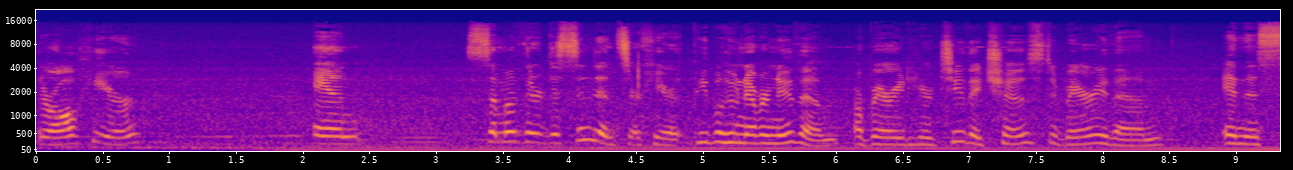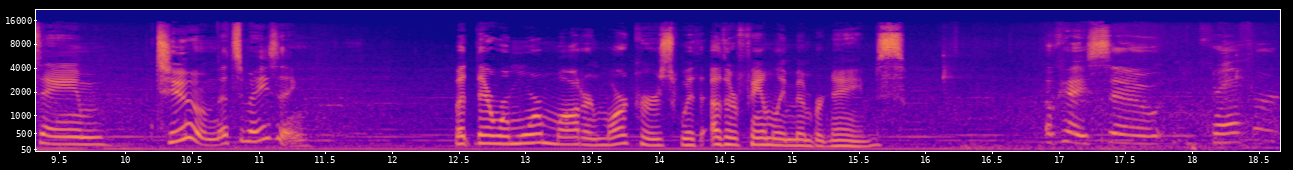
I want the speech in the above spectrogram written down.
They're all here. And some of their descendants are here. People who never knew them are buried here too. They chose to bury them in the same tomb. That's amazing. But there were more modern markers with other family member names. Okay, so Crawford,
